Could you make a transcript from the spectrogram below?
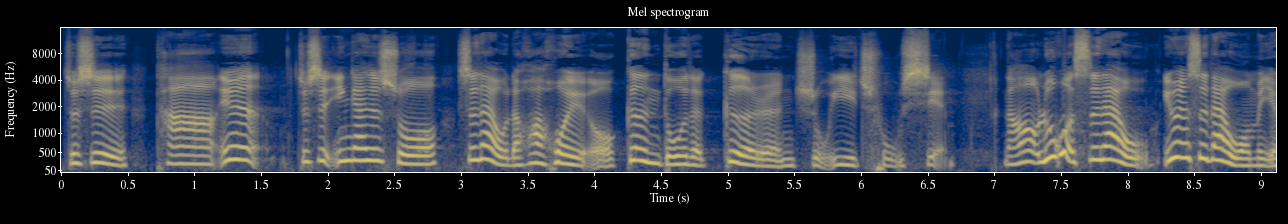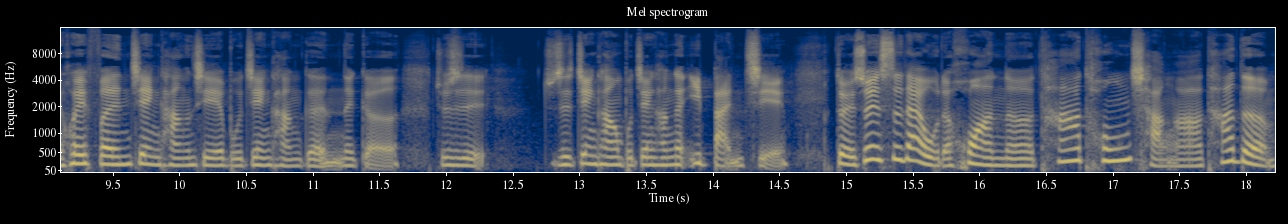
就是他，因为就是应该是说四代五的话会有更多的个人主义出现，然后如果四代五，因为四代五我们也会分健康阶、不健康跟那个就是。就是健康不健康跟一般结，对，所以四代五的话呢，它通常啊，它的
